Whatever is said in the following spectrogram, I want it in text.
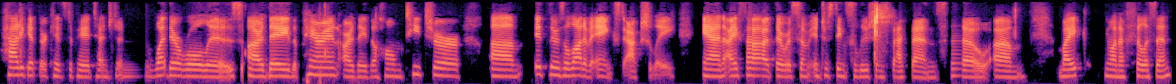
how to get their kids to pay attention, what their role is. Are they the parent? Are they the home teacher? Um, it, there's a lot of angst actually, and I thought there was some interesting solutions back then. So, um, Mike, you want to fill us in?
